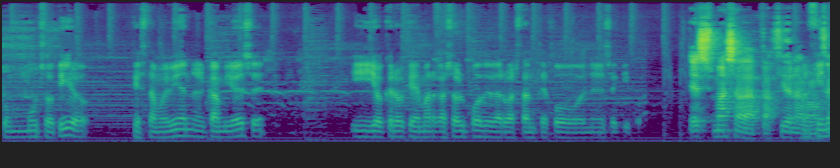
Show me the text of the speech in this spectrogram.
con mucho tiro, que está muy bien el cambio ese. Y yo creo que Margasol puede dar bastante juego en ese equipo. Es más adaptación al, Al, fin-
